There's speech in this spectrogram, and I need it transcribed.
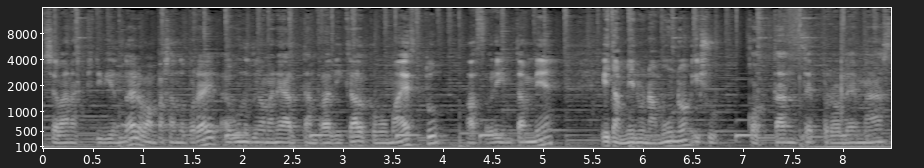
se van escribiendo a él, lo van pasando por ahí, algunos de una manera tan radical como Maestu, Azorín también, y también Unamuno y sus constantes problemas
